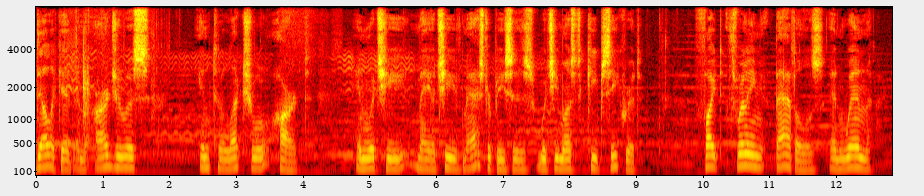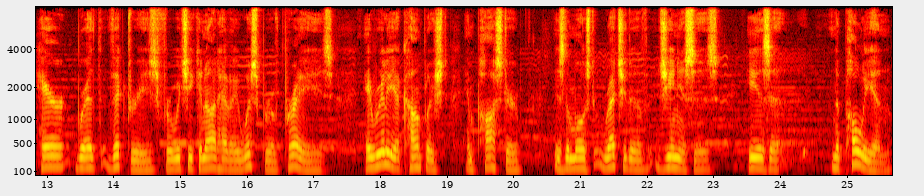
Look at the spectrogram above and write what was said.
delicate and arduous intellectual art in which he may achieve masterpieces which he must keep secret, fight thrilling battles, and win hair breadth victories for which he cannot have a whisper of praise. A really accomplished impostor is the most wretched of geniuses. He is a Napoleon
